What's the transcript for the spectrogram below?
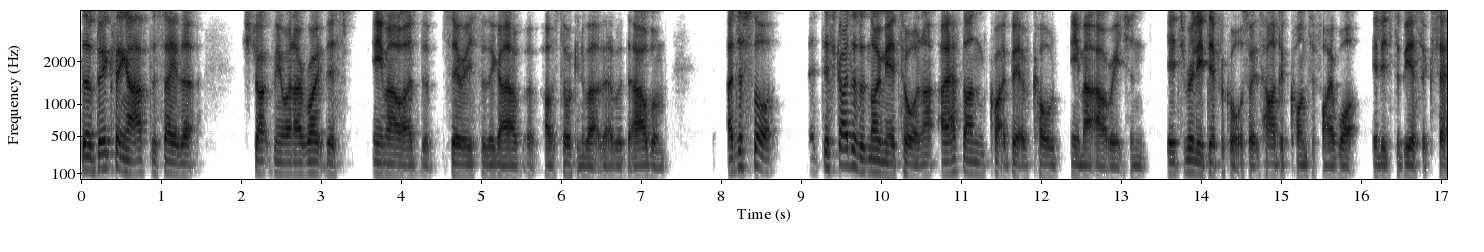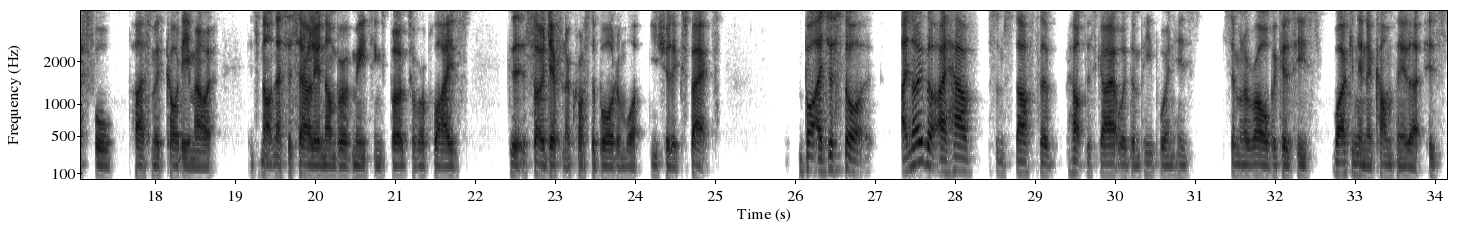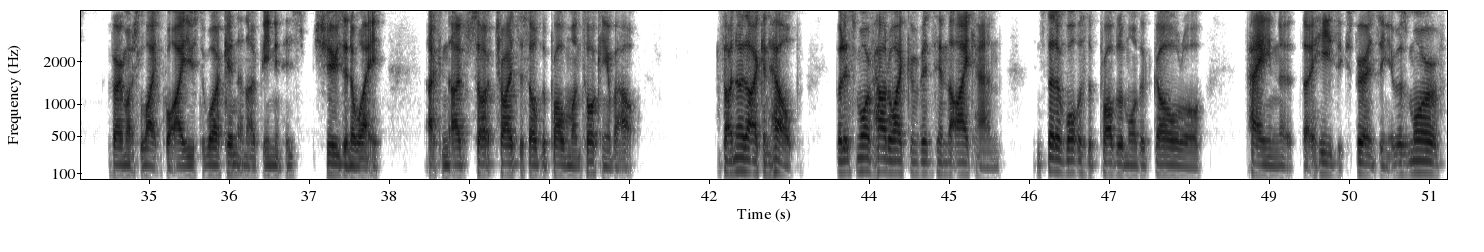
The big thing I have to say that struck me when I wrote this email at the series to the guy I, I was talking about there with the album, I just thought this guy doesn't know me at all, and I, I have done quite a bit of cold email outreach, and it's really difficult. So it's hard to quantify what it is to be a successful person with cold email. It's not necessarily a number of meetings booked or replies because it's so different across the board and what you should expect. But I just thought I know that I have some stuff to help this guy out with and people in his similar role because he's working in a company that is very much like what I used to work in, and I've been in his shoes in a way. I can I've so, tried to solve the problem I'm talking about, so I know that I can help. But it's more of how do I convince him that I can instead of what was the problem or the goal or pain that he's experiencing. It was more of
